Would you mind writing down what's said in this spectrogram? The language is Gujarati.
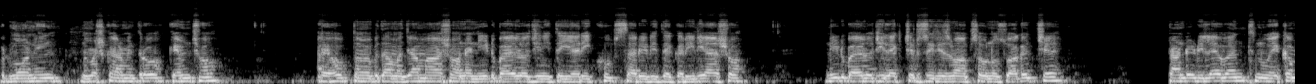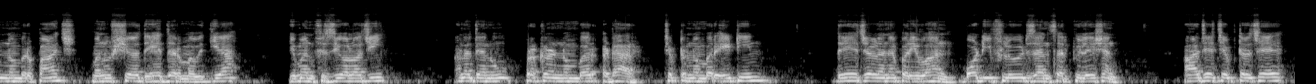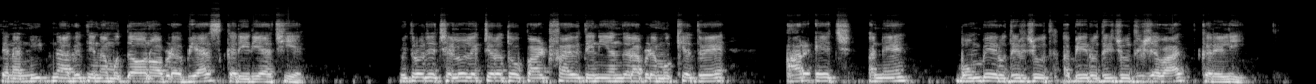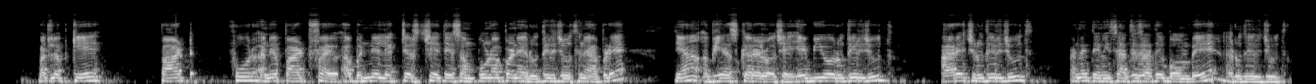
ગુડ મોર્નિંગ નમસ્કાર મિત્રો. કેમ છો? આઈ હોપ તમે બધા મજામાં હશો અને નીટ બાયોલોજીની તૈયારી ખૂબ સારી રીતે કરી રહ્યા હશો. નીટ બાયોલોજી લેક્ચર સિરીઝમાં આપ સૌનું સ્વાગત છે. સ્ટાન્ડર્ડ ઇલેવન્થનું એકમ નંબર પાંચ, મનુષ્ય દેહધર્મ વિદ્યા, હ્યુમન ફિઝિયોલોજી અને તેનું પ્રકરણ નંબર અઢાર, ચેપ્ટર નંબર એટીન દેહ, જળ અને પરિવહન બોડી ફ્લુઇડ્સ એન્ડ સર્ક્યુલેશન આ જે ચેપ્ટર છે, તેના નીટના અગત્યના મુદ્દાઓનો આપણે અભ્યાસ કરી રહ્યા છીએ. મિત્રો, જે છેલ્લો લેક્ચર હતો પાર્ટ ફાઇવ તેની અંદર આપણે મુખ્યત્વે આર એચ અને બોમ્બે રુધિર જૂથ આ બે રુધિર જૂથ વિશે વાત કરેલી. મતલબ કે પાર્ટ ફોર અને પાર્ટ ફાઇવ આ બંને લેક્ચર્સ છે, તે સંપૂર્ણપણે રુધિર જૂથને આપણે ત્યાં અભ્યાસ કરેલો છે. એબીઓ રુધિર જૂથ આરએચ રુધિર જૂથ અને તેની સાથે સાથે બોમ્બે રુધિર જૂથ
